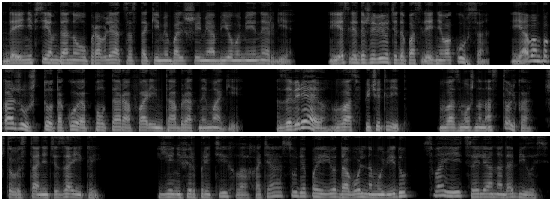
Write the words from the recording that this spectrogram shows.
Да и не всем дано управляться с такими большими объемами энергии. Если доживете до последнего курса, я вам покажу, что такое полтора фаринта обратной магии. Заверяю, вас впечатлит. Возможно, настолько, что вы станете заикой. Енифер притихла, хотя, судя по ее довольному виду, своей цели она добилась.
